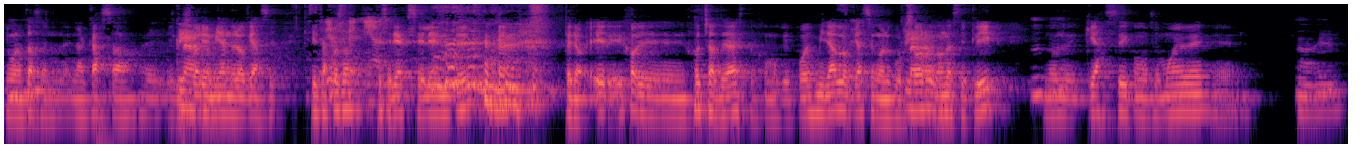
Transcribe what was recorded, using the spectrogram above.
y bueno, estás en, en la casa del del Claro. usuario mirando lo que hace. Que Y estas cosas, genial. que sería excelente, pero eh, Hot- eh, Hotjar te da esto, como que puedes mirar lo Sí. que hacen con el cursor, Claro. dónde hace clic, Ujú. dónde, qué hace, cómo se mueve. eh, Ah, bien.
